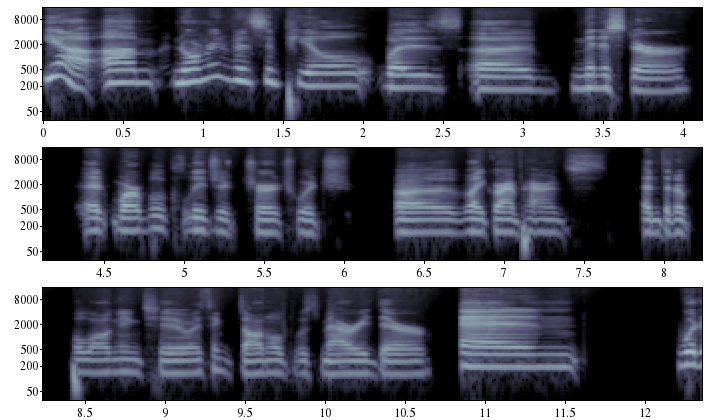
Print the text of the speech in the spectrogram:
yeah. Um, Norman Vincent Peale was a minister at Marble Collegiate Church, which uh, my grandparents ended up belonging to. I think Donald was married there. And what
